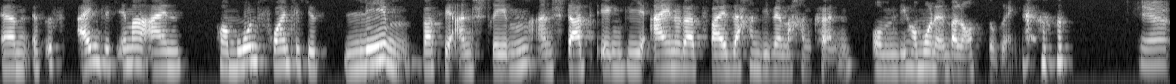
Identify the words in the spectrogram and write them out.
ähm, es ist eigentlich immer ein hormonfreundliches Leben, was wir anstreben, anstatt irgendwie ein oder zwei Sachen, die wir machen können, um die Hormone in Balance zu bringen. Ja.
